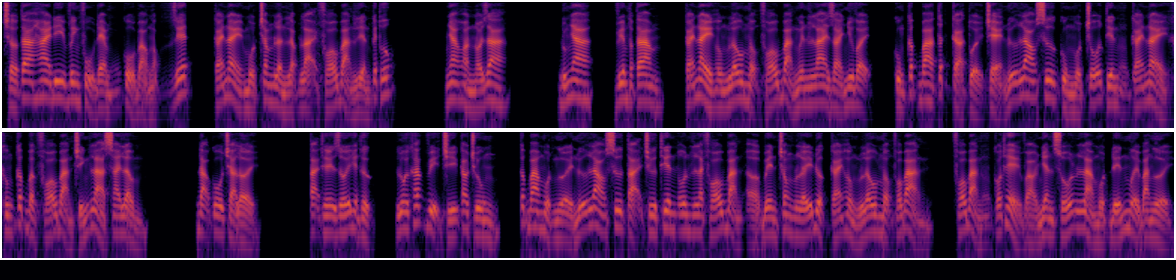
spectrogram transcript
chờ ta hai đi vinh phủ đem cổ bảo ngọc giết, cái này một trăm lần lặp lại phó bản liền kết thúc. Nha hoàn nói ra. Đúng nha, viêm thập tam, cái này hồng lâu mộng phó bản nguyên lai dài như vậy, cùng cấp ba tất cả tuổi trẻ nữ lao sư cùng một chỗ tiến, cái này không cấp bậc phó bản chính là sai lầm. Đạo cô trả lời. Tại thế giới hiện thực, lôi khắc vị trí cao trung, cấp ba một người nữ lao sư tại chư thiên ôn lại phó bản ở bên trong lấy được cái hồng lâu mộng phó bản phó bản có thể vào nhân số là một đến mười ba người.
